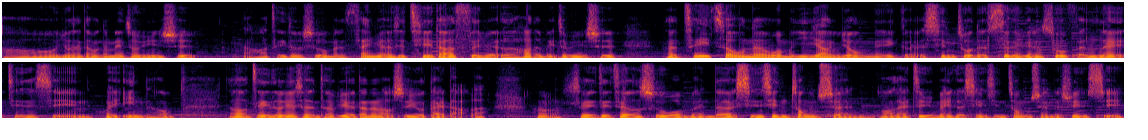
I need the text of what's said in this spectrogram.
好，又来到我们的每周运势，然后这一周是我们三月二十七到四月二号的每周运势。那这一周呢，我们一样用那个星座的四个元素分类进行回应哈。然后这一周也是很特别，丹丹老师又代打了，嗯，所以这周是我们的行星众神哦，来自于每一颗行星众神的讯息。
